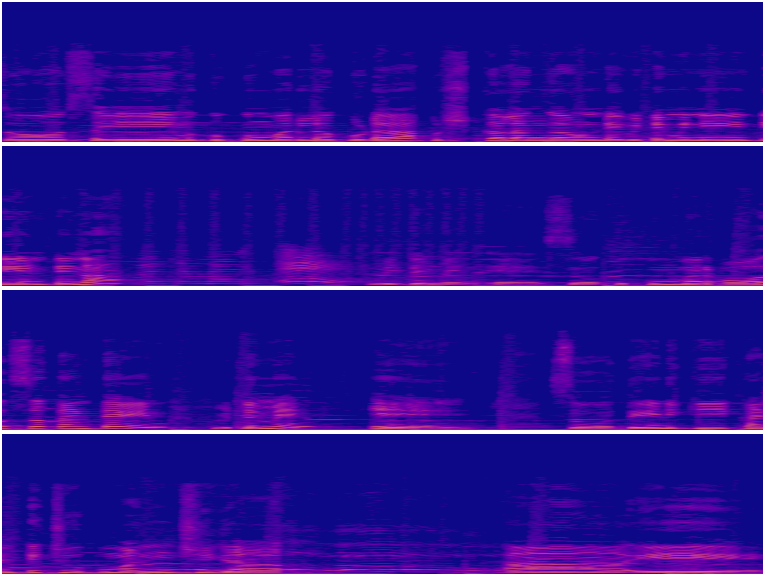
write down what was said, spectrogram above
సో సేమ్ కుకుంబర్లో కూడా పుష్కలంగా ఉండే విటమిన్ ఏంటి అంటేనా? Vitamin A. So cucumber also contain vitamin A. So దేనికి? కంటి చూపు మంచిగా. ఏ.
